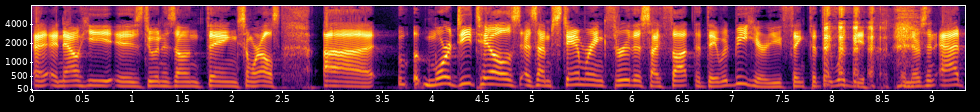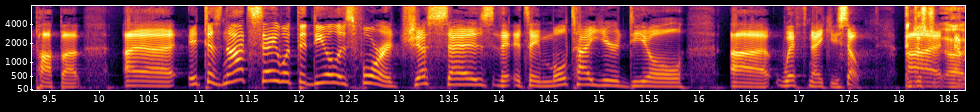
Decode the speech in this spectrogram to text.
And, and now he is doing his own thing somewhere else. Uh, more details as I'm stammering through this. I thought that they would be here. You think that they would be, and there's an ad pop up. Uh, it does not say what the deal is for. It just says that it's a multi-year deal uh, with Nike. So, And just uh, uh,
